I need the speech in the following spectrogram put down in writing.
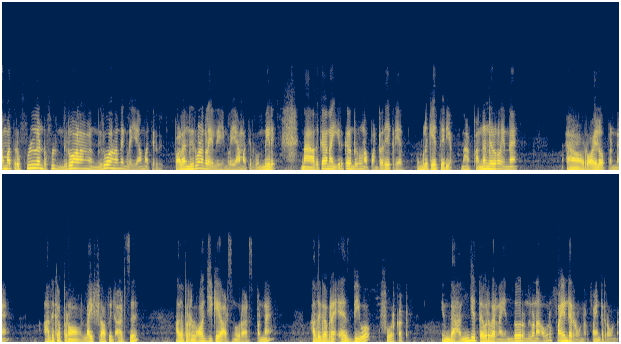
ஏமாத்துற ஃபுல் அண்ட் ஃபுல் நிர்வாகம் நிர்வாகம் தான் எங்களை ஏமாத்திடுது. பல நிறுவனங்களை இல்லை எங்களை ஏமாத்திடுது உண்மையிலே. நான் அதுக்காக நான் இருக்கிற நிறுவனம் நான் பண்ணுறதே கிடையாது. உங்களுக்கே தெரியும். நான் பண்ண நிறுவனம் என்ன? ராயலோ பண்ணேன். அதுக்கப்புறம் லைஃப் ப்ராஃபிட் ஆர்ட்ஸு அதுக்கப்புறம் லாஜிக்கே ஆர்ட்ஸ்னு ஒரு ஆர்ட்ஸ் பண்ணேன். அதுக்கப்புறம் எஸ்பிஓ ஃபோர் கட் இந்த அஞ்சு தவிர வேறு நான் எந்த ஒரு நிறுவனம் அப்புறம் ஃபைண்டர்னு ஒன்று ஃபைண்டர்னு ஒன்று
